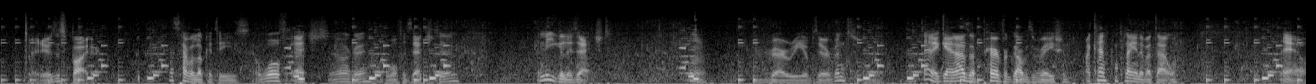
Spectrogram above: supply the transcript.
And there's a spider. Let's have a look at these. A wolf etched. Okay, a wolf is etched in. An eagle is etched. Hmm. Very observant. Then again, that's a perfect observation. I can't complain about that one. Now,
